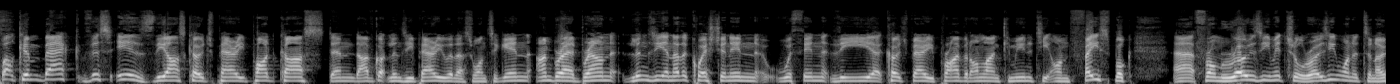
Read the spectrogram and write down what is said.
Welcome back. This is the Ask Coach Parry podcast, and I've got Lindsay Parry with us once again. I'm Brad Brown. Lindsay, another question in within the uh, Coach Parry private online community on Facebook uh, from Rosie Mitchell. Rosie wanted to know,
